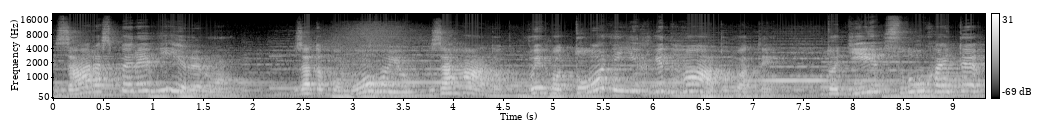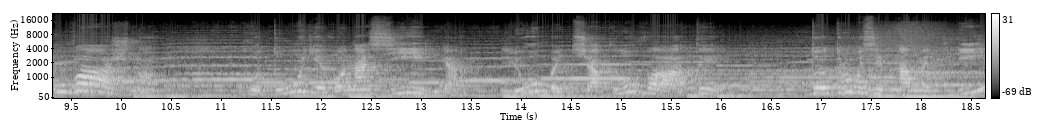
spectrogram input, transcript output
Зараз перевіримо. За допомогою загадок. Ви готові їх відгадувати? Тоді слухайте уважно. Готує вона зілля, любить чаклувати. До друзів на метлі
